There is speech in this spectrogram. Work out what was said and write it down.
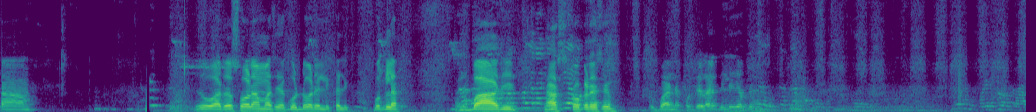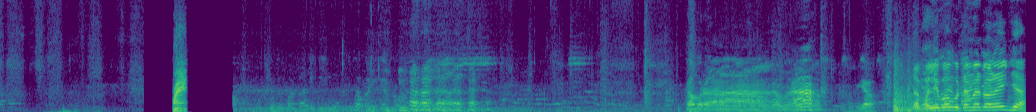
રામ જો આ રસોડામાં છે દોડેલી ખાલી, બગલા. અને બહાર નાસ્તો કરે છે. Bana pagal agli ya. Kamera, kamera. Ya. Dah beli bau tempe tu ya?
